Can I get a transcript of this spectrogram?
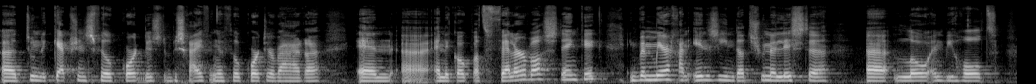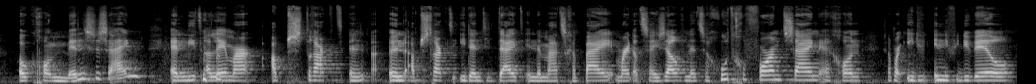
Uh, toen de captions veel kort, dus de beschrijvingen veel korter waren. En, uh, en ik ook wat feller was, denk ik. Ik ben meer gaan inzien dat journalisten, low and behold, ook gewoon mensen zijn. En niet alleen maar abstract, een, een abstracte identiteit in de maatschappij. Maar dat zij zelf net zo goed gevormd zijn. En gewoon zeg maar, individueel,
